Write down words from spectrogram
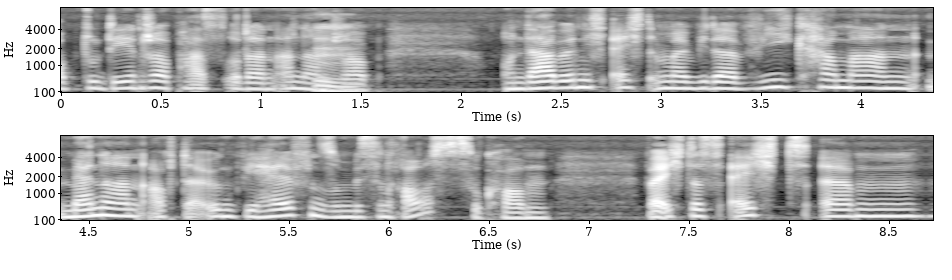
ob du den Job hast oder einen anderen mhm. Job. Und da bin ich echt immer wieder, wie kann man Männern auch da irgendwie helfen, so ein bisschen rauszukommen? Weil ich das echt, ähm,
